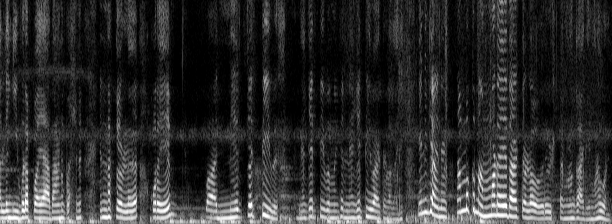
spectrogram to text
അല്ലെങ്കിൽ ഇവിടെ പോയാൽ അതാണ് പ്രശ്നം. എന്നൊക്കെയുള്ള കുറേ നെഗറ്റീവ്സ്. നെഗറ്റീവ് എന്ന് വെച്ചാൽ നെഗറ്റീവായിട്ടുള്ള കാര്യം. എനിക്കതിന് നമുക്ക് നമ്മുടേതായിട്ടുള്ള ഓരോ ഇഷ്ടങ്ങളും കാര്യങ്ങളും ഉണ്ട്.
